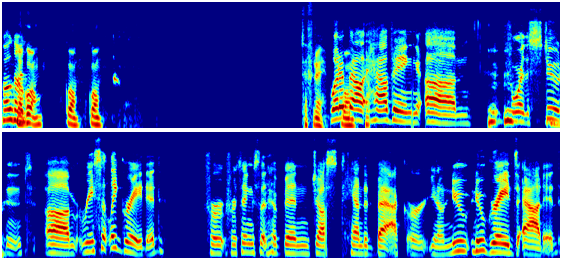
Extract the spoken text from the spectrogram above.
Hold no, on. go on. Go on. Go on. Tiffany. What go on. about having um, for the student um, recently graded for for things that have been just handed back or you know new new grades added,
